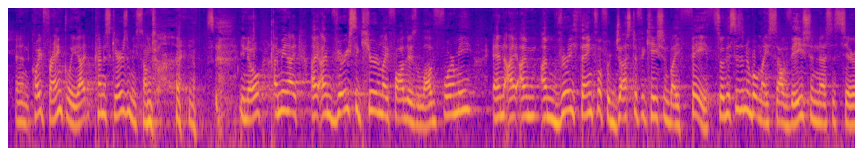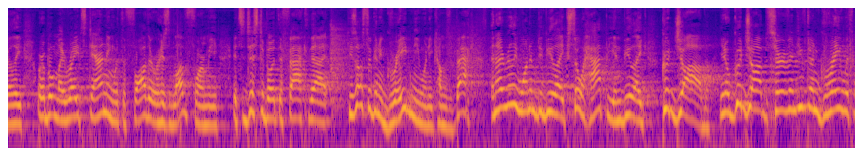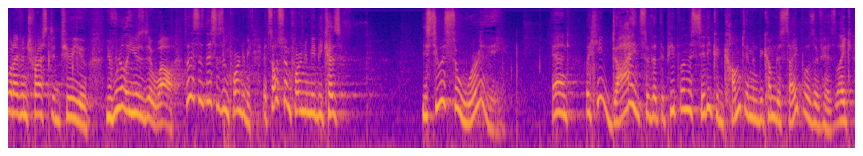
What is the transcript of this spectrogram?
And quite frankly, that kind of scares me sometimes. you know, I mean, I, I, I'm very secure in my Father's love for me, and I, am I'm, I'm very thankful for justification by faith. So this isn't about my salvation necessarily, or about my right standing with the Father or His love for me. It's just about the fact that He's also going to grade me when He comes back. And I really want Him to be like so happy and be like, good job. You know, good job, servant. You've done great with what I've entrusted to you. You've really used it well. So this is, this is important to me. It's also important to me because Yeshua is so worthy. And like he died so that the people in the city could come to him and become disciples of his. Like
